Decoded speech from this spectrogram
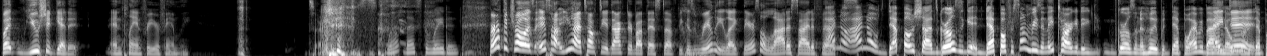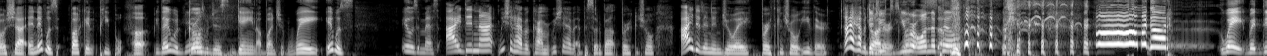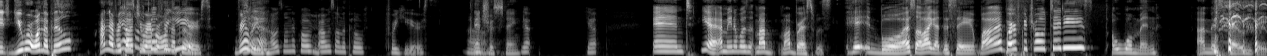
But you should get it and plan for your family. Sorry. well, that's the way to. Birth control is it's hard. You gotta talk to your doctor about that stuff because really, like, there's a lot of side effects. I know, I know. Depo shots. Girls get Depo for some reason they targeted girls in the hood with Depo. Everybody I They know was on a Depo shot, and it was fucking people up. They would girls would just gain a bunch of weight. It was, it was a mess. I did not. We should have a com- We should have an episode about birth control. I didn't enjoy birth control either. I have a Did daughter. you? as You well, were on the so- pill. oh my god! Wait, but did you were on the pill? I never Yeah, I thought you on were ever on the pill. Really Yeah, I was on the pill. Hmm. I was on the pill for years. Um, interesting. Yep. Yep. And yeah, I mean, it wasn't my my breast was hitting, boy. That's all I got to say. My birth control titties, a woman. I miss those days.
